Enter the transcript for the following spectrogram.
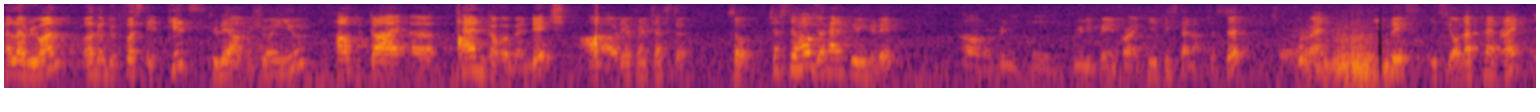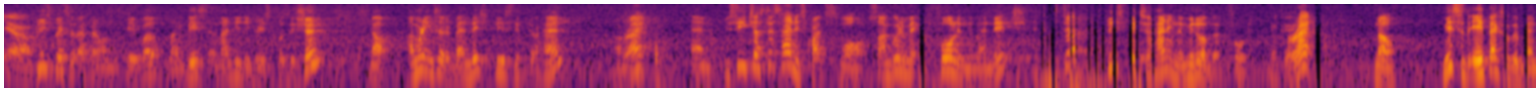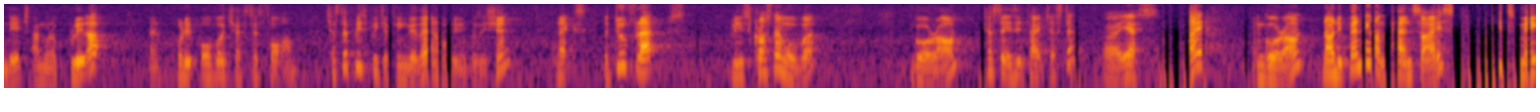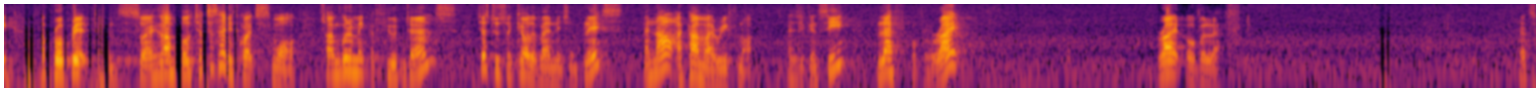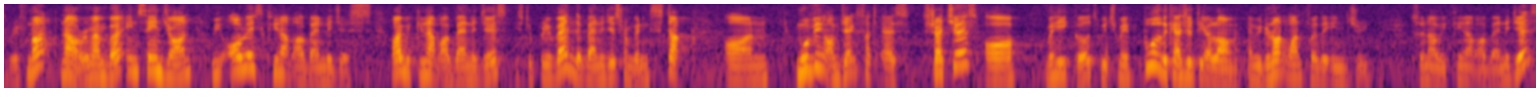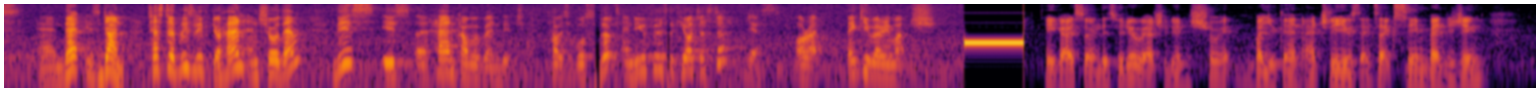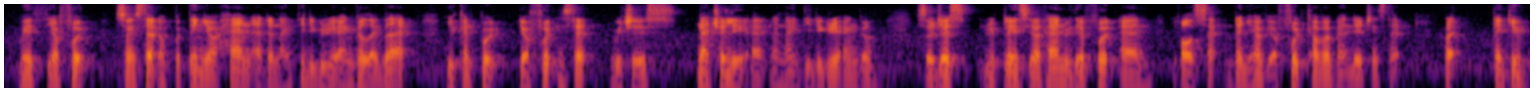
Hello everyone, welcome to First Aid Kids. Today I'll be showing you how to tie a hand cover bandage on our dear friend Chester. So, Chester, how's your hand feeling today? Oh, really pain. Really pain. Alright, can you please stand up, Chester? Alright. Can you place, it's your left hand, right? Yeah. Please place your left hand on the table like this in 90 degrees position. Now, I'm going to insert a bandage. Please lift your hand. Alright. And you see Chester's hand is quite small. So I'm going to make a fold in the bandage. And Chester, please place your hand in the middle of that fold. Okay. Alright. Now, this is the apex of the bandage. I'm going to pull it up and put it over Chester's forearm. Chester, please put your finger there and hold it in position. Next, the two flaps, please cross them over. Go around. Chester, is it tight, Chester? Uh, yes. right? And go around. Now, depending on the hand size, please make appropriate turns. So, example, Chester's hand is quite small. So, I'm going to make a few turns just to secure the bandage in place. And now, I tie my reef knot. As you can see, left over right, right over left. That's a reef knot. Now, remember, in St. John, we always clean up our bandages. Why we clean up our bandages is to prevent the bandages from getting stuck on moving objects such as stretchers or vehicles which may pull the casualty along and we do not want further injury. So now we clean up our bandages and that is done. Chester, please lift your hand and show them. This is a hand cover bandage. How it's supposed to look. And do you feel secure, Chester? Yes. Alright, thank you very much. Hey guys, so in this video we actually didn't show it, but you can actually use the exact same bandaging with your foot. So instead of putting your hand at a 90 degree angle like that, you can put your foot instead, which is naturally at a 90 degree angle. So just replace your hand with your foot and you're all set. Then you have your foot cover bandage instead. Right? Thank you.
